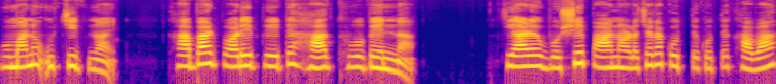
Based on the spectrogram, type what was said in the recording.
ঘুমানো উচিত নয়। খাবার পরে প্লেটে হাত ধোবেন না। চেয়ারে বসে পা নড়াচড়া করতে করতে খাওয়া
